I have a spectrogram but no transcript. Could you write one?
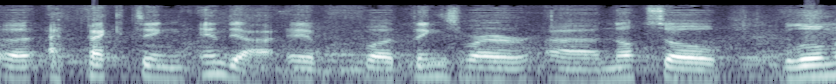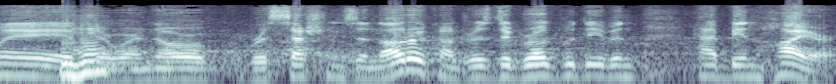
uh, affecting India. If uh, things were uh, not so gloomy, mm-hmm. if there were no recessions in other countries, the growth would even have been higher.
